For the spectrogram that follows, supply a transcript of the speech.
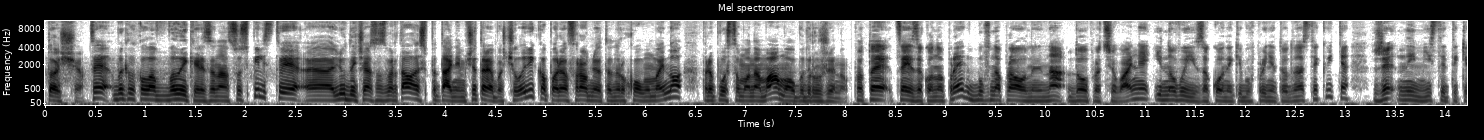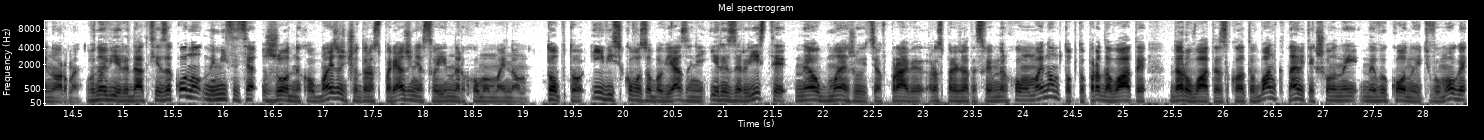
тощо. Це викликало великий резонанс в суспільстві. Е, Люди часто зверталися з питанням, чи треба з чоловіка переоформлювати нерухоме майно, припустимо, на маму або дружину. Проте цей законопроект був направлений на доопрацювання, і новий закон, який був прийнятий 11 квітня, вже не містить такі норми. В новій редакції закону не міститься жодних обмежень щодо розпорядження своїм нерухомим майном. Тобто і військовозобов'язані, і резервісти не обмежуються в праві розпоряджати своїм нерухомим майном, тобто продавати, дарувати, закладати в банк, навіть якщо вони не виконують вимоги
